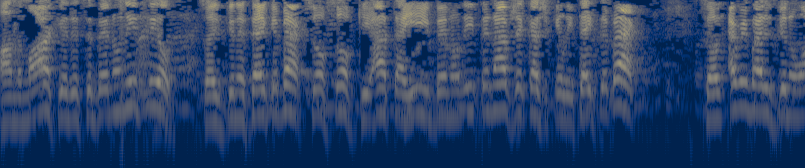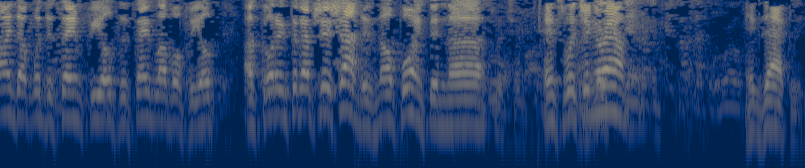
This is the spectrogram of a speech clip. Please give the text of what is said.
On the market, it's a Benonit field. So he's going to take it back. Sof sof ki atahi Benonit kashkil. He takes it back. So everybody's going to wind up with the same fields, the same level fields, according to Rav Sheshet. There's no point in uh, in switching around. Exactly.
